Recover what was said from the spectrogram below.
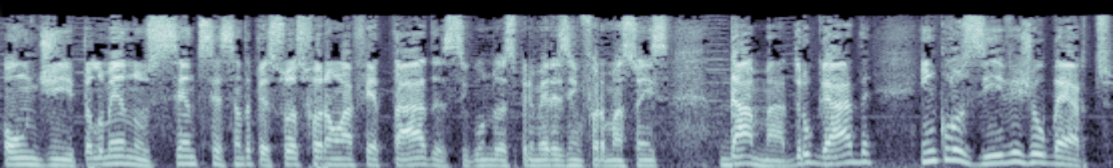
onde pelo menos 160 pessoas foram afetadas, segundo as primeiras informações da madrugada. Inclusive, Gilberto,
